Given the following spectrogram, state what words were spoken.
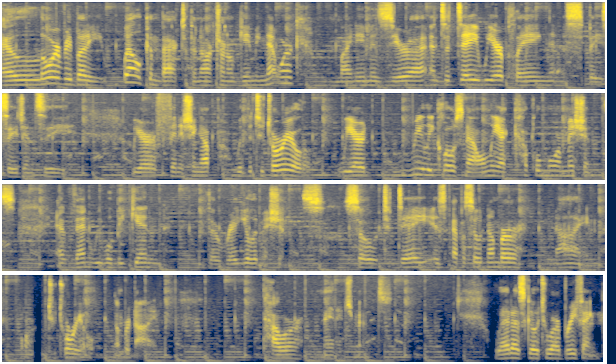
Hello, everybody. Welcome back to the Nocturnal Gaming Network. My name is Xeriua, and today we are playing Space Agency. We are finishing up with the tutorial. We are really close now, only a couple more missions, and then we will begin the regular missions. So today is episode number 9, or tutorial number 9 Power Management. Let us go to our briefing.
